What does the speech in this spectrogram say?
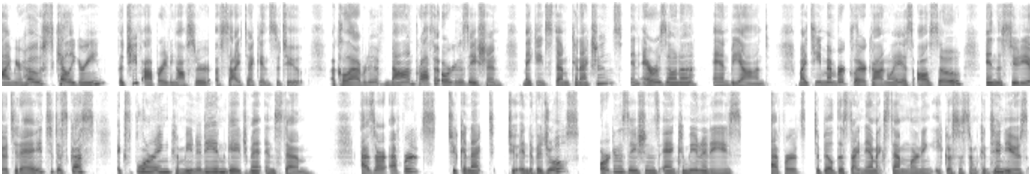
I'm your host, Kelly Green, the Chief Operating Officer of SciTech Institute, a collaborative nonprofit organization making STEM connections in Arizona and beyond. My team member, Claire Conway, is also in the studio today to discuss exploring community engagement in STEM. As our efforts to connect to individuals, organizations, and communities efforts to build this dynamic STEM learning ecosystem continues,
